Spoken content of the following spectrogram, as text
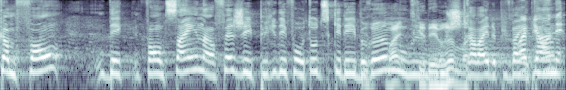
comme fond, des fonds de scène, en fait, j'ai pris des photos du Quai des Brumes, Ouais, où, Quai des je travaille depuis 20 Ouais, puis ans. on, est-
